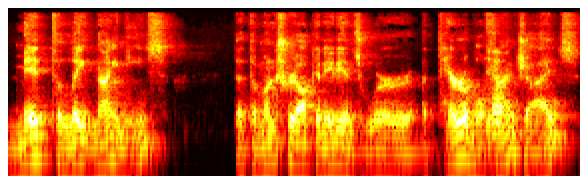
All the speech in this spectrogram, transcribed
mid to late 90s that the Montreal Canadiens were a terrible Yeah. franchise.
